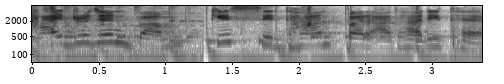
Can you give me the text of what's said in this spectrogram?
hydrogen bomb किस सिद्धांत पर आधारित है?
